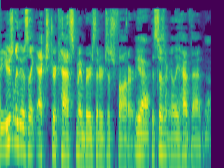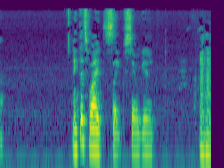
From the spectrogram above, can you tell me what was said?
But usually there's like extra cast members that are just fodder. Yeah. This doesn't really have that. I think that's why it's like so good. Mm-hmm.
